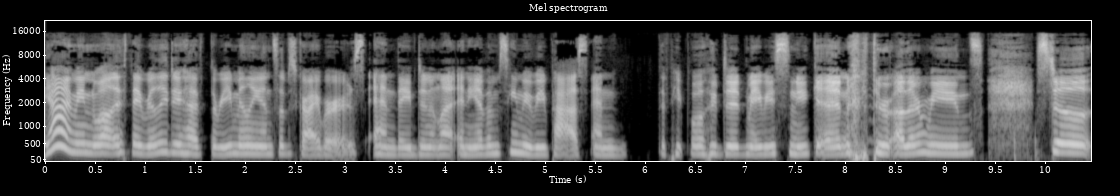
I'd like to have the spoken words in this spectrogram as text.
Yeah. I mean, well, if they really do have three million subscribers and they didn't let any of them see Movie Pass, and the people who did maybe sneak in through other means, still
